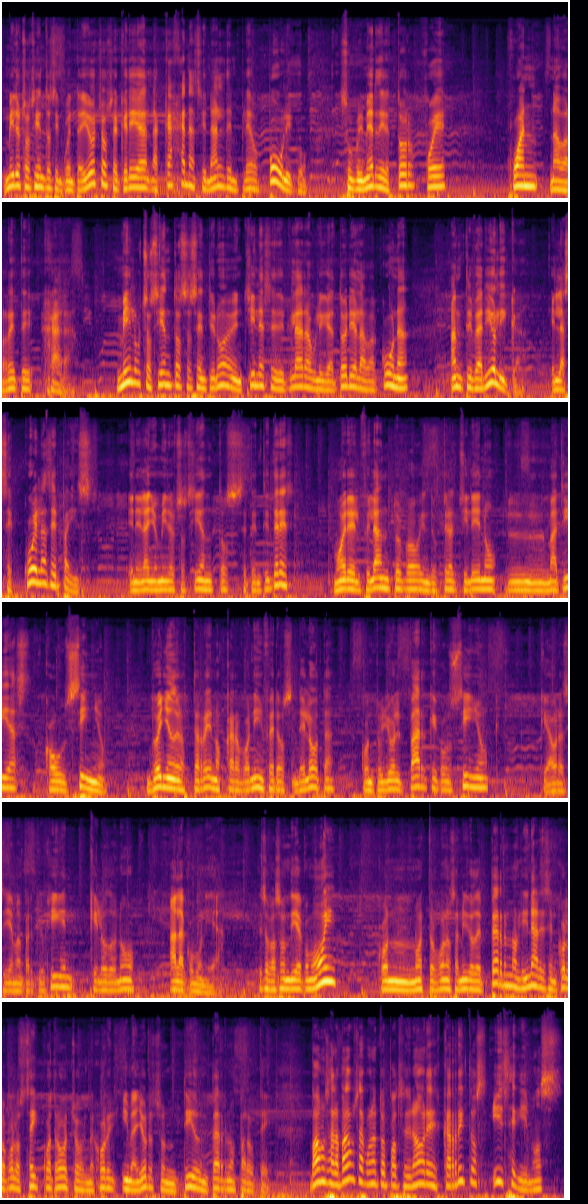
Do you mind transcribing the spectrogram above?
1858 se crea la Caja Nacional de Empleados Públicos. Su primer director fue Juan Navarrete Jara. 1869 en Chile se declara obligatoria la vacuna antivariólica en las escuelas del país. En el año 1873 Muere el filántropo industrial chileno Matías Cousiño, dueño de los terrenos carboníferos de Lota, construyó el Parque Cousiño, que ahora se llama Parque O'Higgins, que lo donó a la comunidad. Eso pasó un día como hoy, con nuestros buenos amigos de Pernos Linares en Colo Colo 648, el mejor y mayor sentido en pernos para usted. Vamos a la pausa con nuestros patrocinadores Carritos y seguimos.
